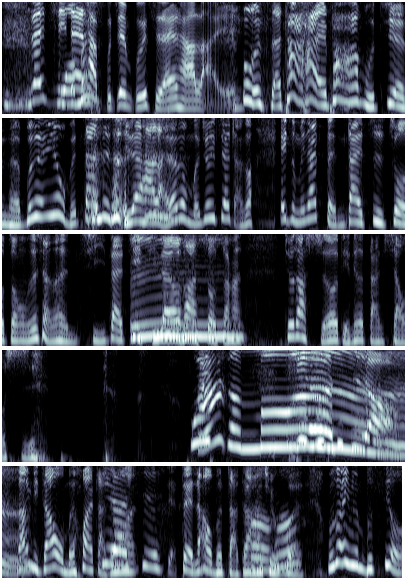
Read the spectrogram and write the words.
你在期待他不见，不是期待他来。哎我们实在太害怕它不见了，不是因为我们当然是期待它来，但是我们就一直在讲说，哎、怎么在等待制作中？我们就想得很期待，既期待又怕受伤害，就到十二点那个单消失。为什么啊？第二次哦然后你知道我们后来打第电话二，次对对，然后我们打电话去问，嗯我说你们不是有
